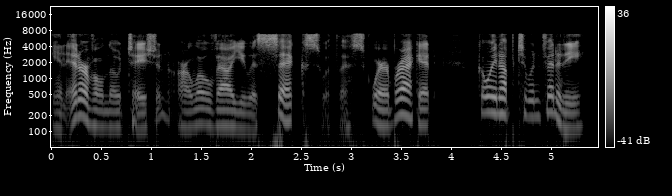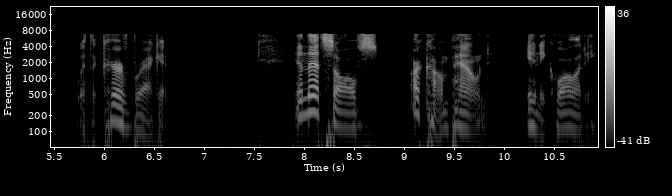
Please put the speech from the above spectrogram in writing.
In interval notation, our low value is 6 with a square bracket, going up to infinity with a curve bracket. And that solves our compound inequality.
